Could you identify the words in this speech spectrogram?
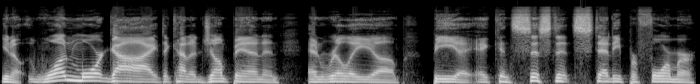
You know, one more guy to kind of jump in and and really um, be a, a consistent, steady performer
